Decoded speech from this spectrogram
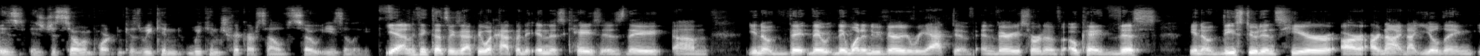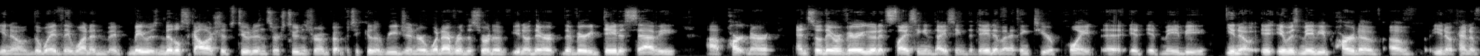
is is just so important because we can we can trick ourselves so easily. Yeah, and I think that's exactly what happened in this case. Is they, um, you know, they they they wanted to be very reactive and very sort of okay, this you know these students here are are not not yielding you know the way they wanted maybe it was middle scholarship students or students from a particular region or whatever the sort of you know they're they're very data savvy uh, partner and so they were very good at slicing and dicing the data but i think to your point uh, it, it may be you know it, it was maybe part of of you know kind of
